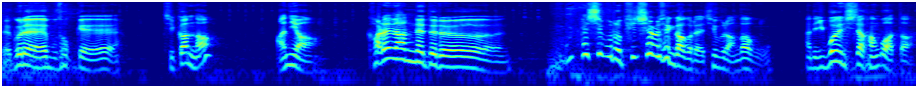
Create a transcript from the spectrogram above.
왜 그래 무섭게 집 갔나? 아니야 가렌 한 애들은 패시브로 피 채울 생각을 해 집을 안 가고 아, 근데 이번엔 진짜 간 거 같다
